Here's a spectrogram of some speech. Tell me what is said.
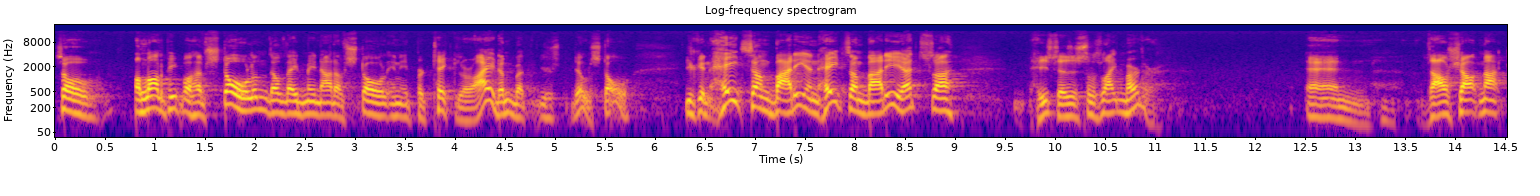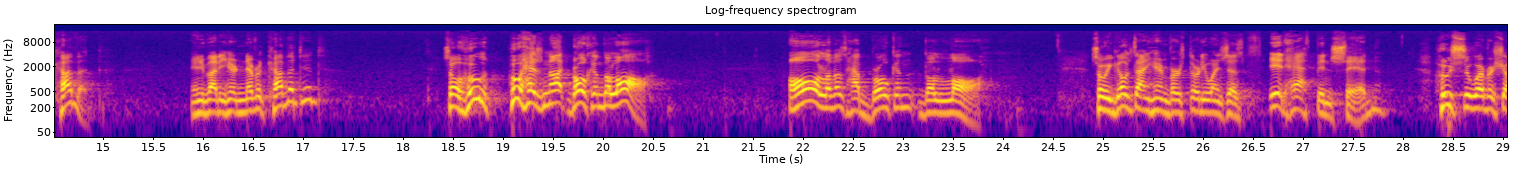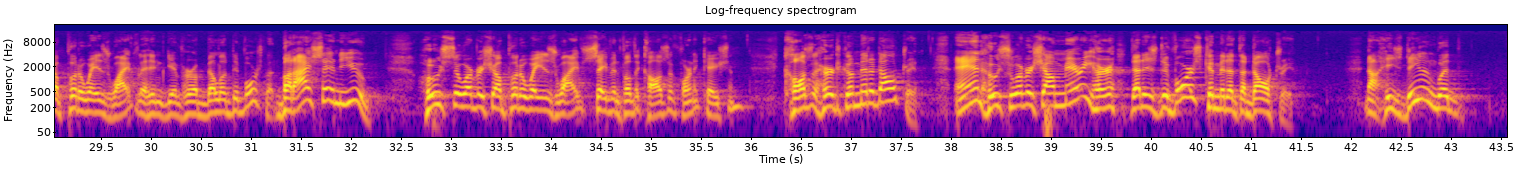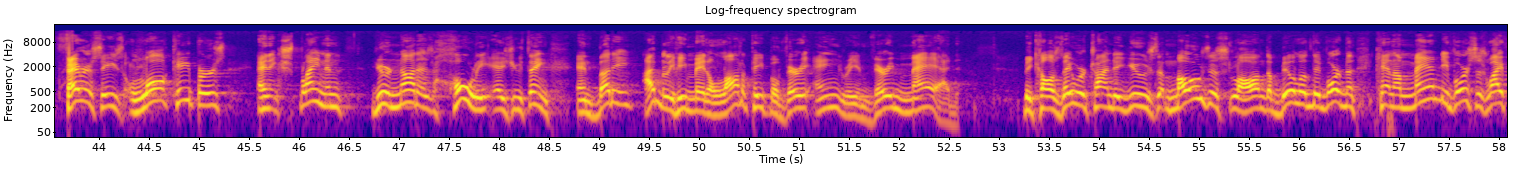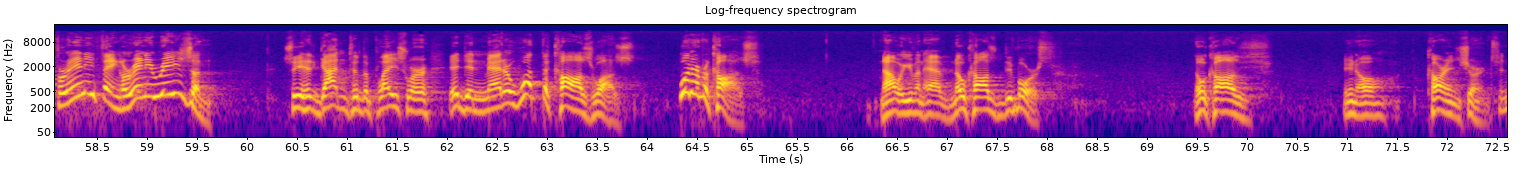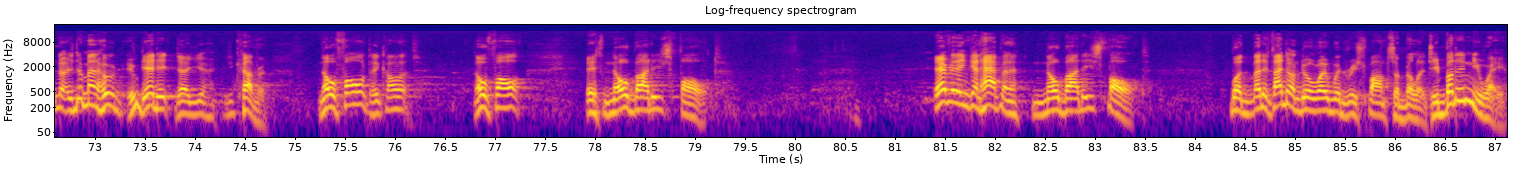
So a lot of people have stolen, though they may not have stolen any particular item, but you still stole. You can hate somebody and hate somebody, that's, uh, he says it's just like murder. And thou shalt not covet. Anybody here never coveted? So who, who has not broken the law? All of us have broken the law. So he goes down here in verse 31 and says, It hath been said, Whosoever shall put away his wife, let him give her a bill of divorcement. But I say unto you, Whosoever shall put away his wife, saving for the cause of fornication, causeth her to commit adultery. And whosoever shall marry her that is divorced committeth adultery. Now he's dealing with Pharisees, law keepers, and explaining you're not as holy as you think. And, buddy, I believe he made a lot of people very angry and very mad because they were trying to use the Moses law and the bill of divorcement. Can a man divorce his wife for anything or any reason? See, it had gotten to the place where it didn't matter what the cause was, whatever cause. Now we even have no cause divorce, no cause, you know, car insurance. It doesn't matter who, who did it, uh, you, you cover it. No fault, they call it. No fault. It's nobody's fault. Everything can happen, nobody's fault. But, but if I don't do away with responsibility. But anyway,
